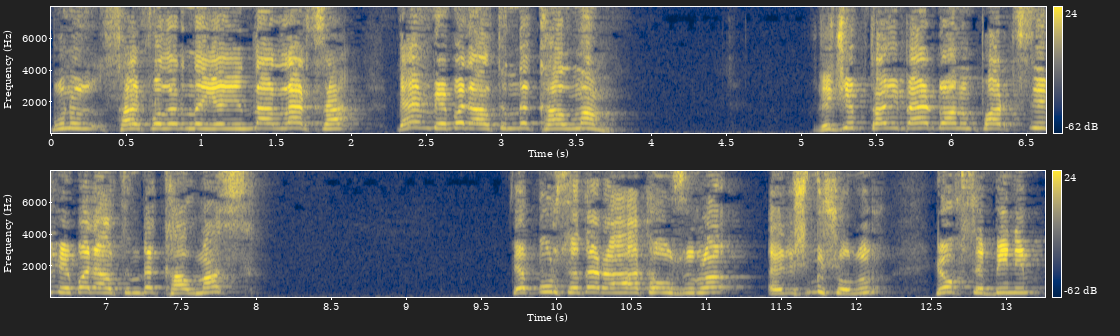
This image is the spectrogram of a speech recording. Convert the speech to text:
bunu sayfalarında yayınlarlarsa ben vebal altında kalmam. Recep Tayyip Erdoğan'ın partisi vebal altında kalmaz. Ve Bursa'da rahata huzura erişmiş olur. Yoksa benim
